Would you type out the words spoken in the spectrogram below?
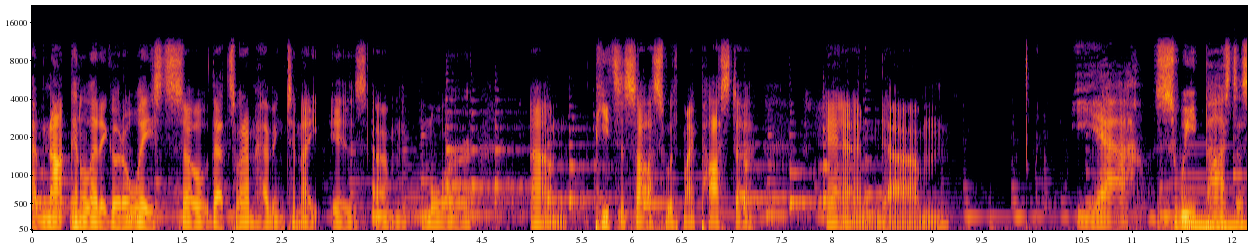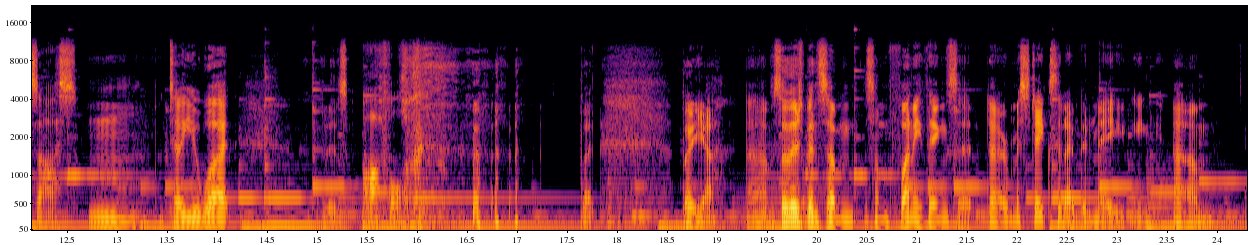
I'm not gonna let it go to waste. So that's what I'm having tonight is um, more um, pizza sauce with my pasta, and um, yeah, sweet pasta sauce. Mmm. I'll tell you what, it is awful. but but yeah. Um, so there's been some some funny things that are mistakes that I've been making um,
